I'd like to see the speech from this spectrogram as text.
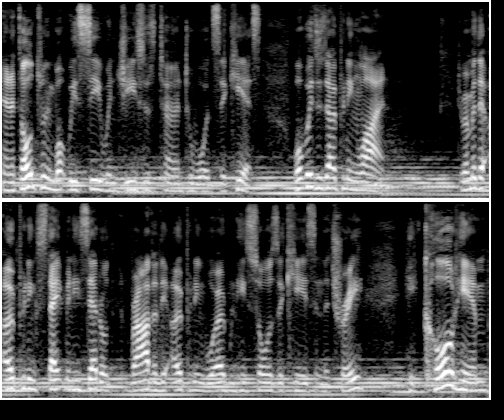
And it's ultimately what we see when Jesus turned towards Zacchaeus. What was his opening line? Do you remember the opening statement he said, or rather the opening word when he saw Zacchaeus in the tree? He called him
